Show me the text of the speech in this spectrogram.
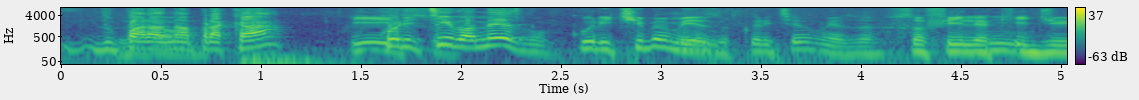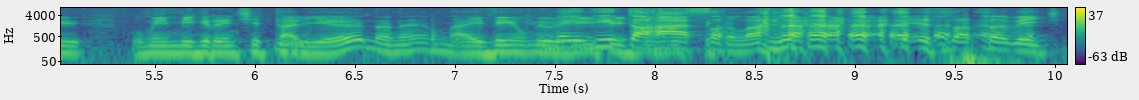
do Paraná para cá? Isso. Curitiba mesmo? Curitiba mesmo, Curitiba mesmo. Eu sou filho aqui de uma imigrante italiana, né? Aí vem o meu Bendita jeito de raça. Exatamente.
